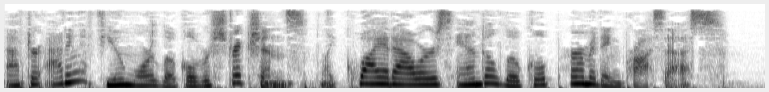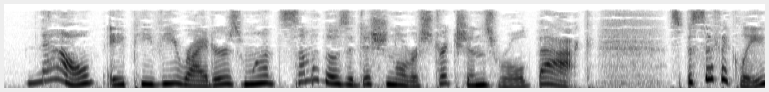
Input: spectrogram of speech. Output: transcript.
after adding a few more local restrictions, like quiet hours and a local permitting process. Now, APV riders want some of those additional restrictions rolled back. Specifically,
